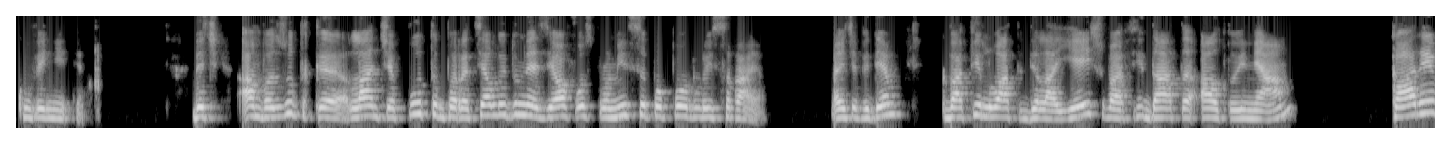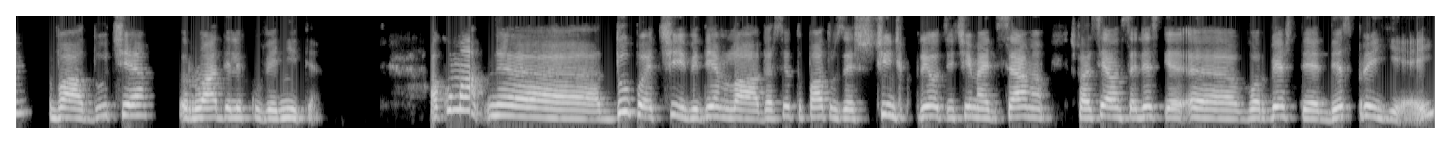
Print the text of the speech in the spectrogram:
cuvenite. Deci am văzut că la început împărăția lui Dumnezeu a fost promisă poporului Israel. Aici vedem că va fi luată de la ei și va fi dată altui neam care va aduce roadele cuvenite. Acum, după ce vedem la versetul 45 că preoții cei mai de seamă și farisei au înțeles că vorbește despre ei,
